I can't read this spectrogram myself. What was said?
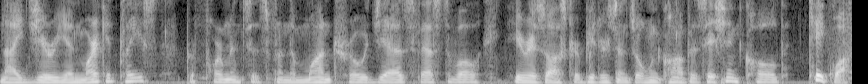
Nigerian Marketplace, performances from the Montreux Jazz Festival. Here is Oscar Peterson's own composition called Cakewalk.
